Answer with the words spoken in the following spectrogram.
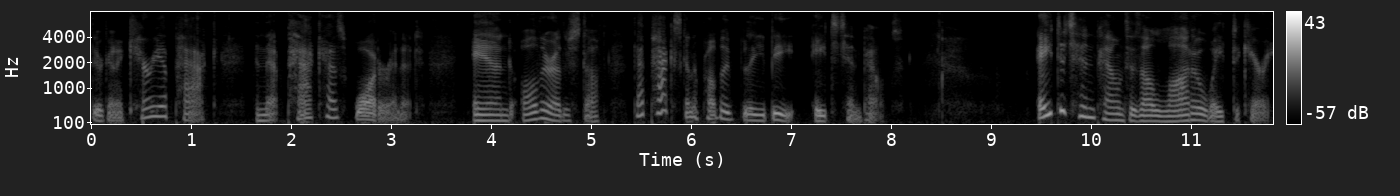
they're going to carry a pack and that pack has water in it and all their other stuff, that pack is going to probably be eight to 10 pounds. Eight to 10 pounds is a lot of weight to carry.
